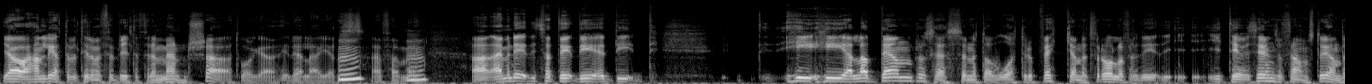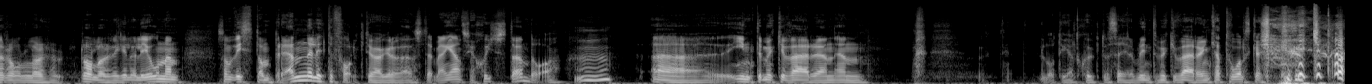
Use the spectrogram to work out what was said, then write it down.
Ja, och han letar väl till och med febrilt efter en människa att våga i det läget. Mm. Här för mig. Mm. Ja, nej, men det, så att det, det, det, det he, hela den processen av återuppväckandet för roller. För det, i, I tv-serien så framstår ju ändå roller, roller i religionen som visst de bränner lite folk till höger och vänster men är ganska schyssta ändå. Mm. Uh, inte mycket värre än, än det låter helt sjukt att säga det, men inte mycket värre än katolska kyrkan.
